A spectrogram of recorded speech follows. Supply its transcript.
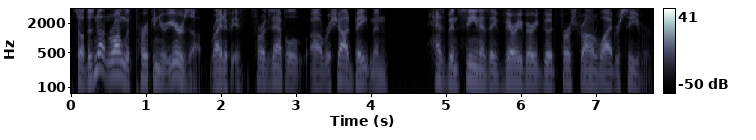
So there's nothing wrong with perking your ears up, right? If, if for example, uh, Rashod Bateman has been seen as a very, very good first round wide receiver.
